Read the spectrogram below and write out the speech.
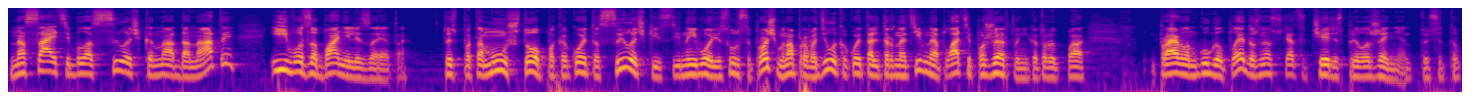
на сайте была ссылочка на донаты, и его забанили за это. То есть потому, что по какой-то ссылочке на его ресурсы и прочим, она проводила какой-то альтернативной оплате пожертвований, которые по правилам Google Play должны осуществляться через приложение. То есть это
